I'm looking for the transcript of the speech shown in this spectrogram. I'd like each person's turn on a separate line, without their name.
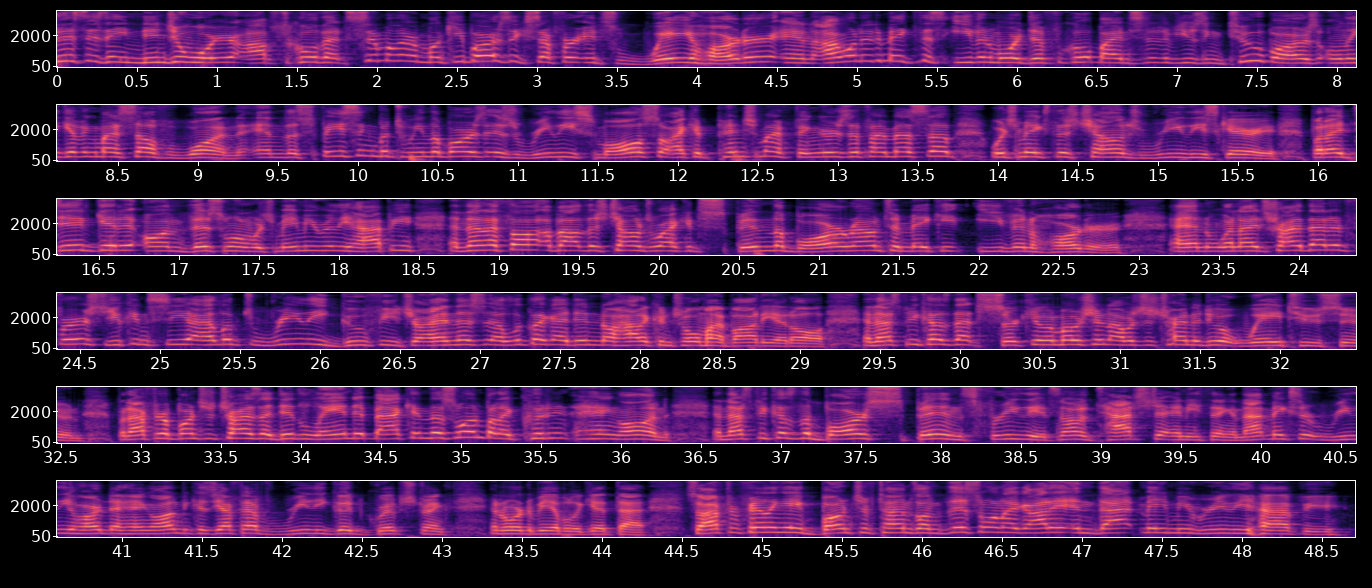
This is a Ninja Warrior obstacle that's similar to monkey bars, except for it's way harder, and I wanted to make this even more difficult by instead of using two bars, only giving myself one, and the spacing between the bars is really small, so I could pinch my fingers if I messed up, which makes this challenge really scary. But I did get it on this one, which made me really happy, and then I thought about this challenge where I could spin the bar around to make it even harder, and when I tried that at first, you can see I looked really goofy trying this, I looked like I didn't know how to control my body at all, and that's because that circular motion, I was just trying to do it way too soon. But after a bunch of tries, I did land it back in this one, but I couldn't hang on. And that's because the bar spins freely. It's not attached to anything. And that makes it really hard to hang on because you have to have really good grip strength in order to be able to get that. So after failing a bunch of times on this one, I got it, and that made me really happy.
